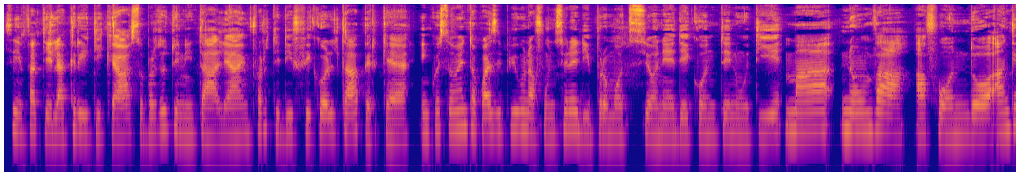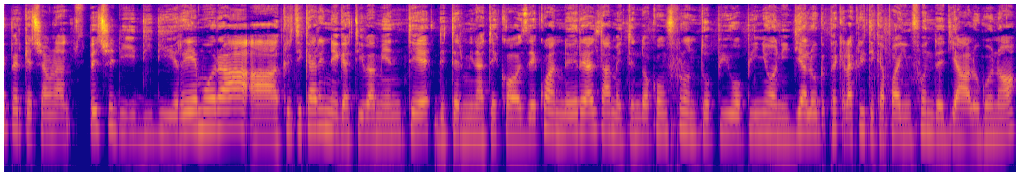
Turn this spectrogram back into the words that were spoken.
Sì, infatti la critica, soprattutto in Italia, è in forte difficoltà perché in questo momento ha quasi più una funzione di promozione dei contenuti, ma non va a fondo, anche perché c'è una specie di, di, di remora a criticare negativamente determinate cose, quando in realtà mettendo a confronto più opinioni, dialogo, perché la critica poi in fondo è dialogo, no?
